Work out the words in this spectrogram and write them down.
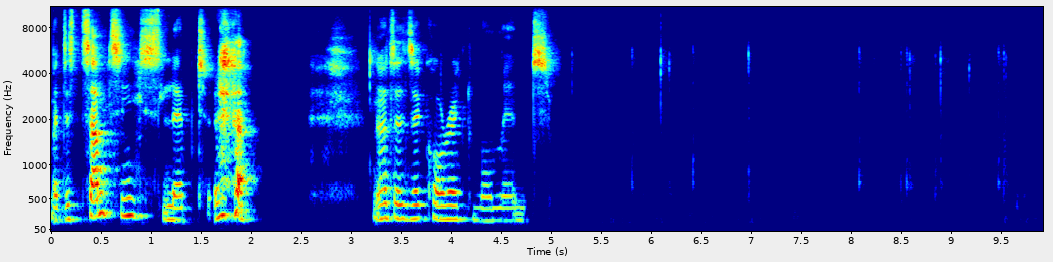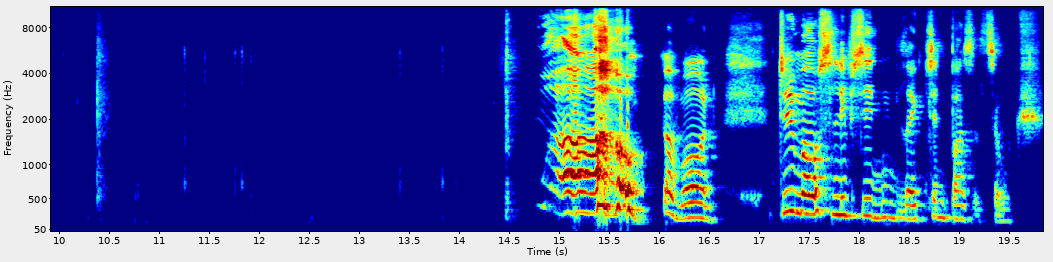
But something slept. Not at the correct moment. Wow! Come on. Two more sleeps in like 10 puzzles, ouch.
